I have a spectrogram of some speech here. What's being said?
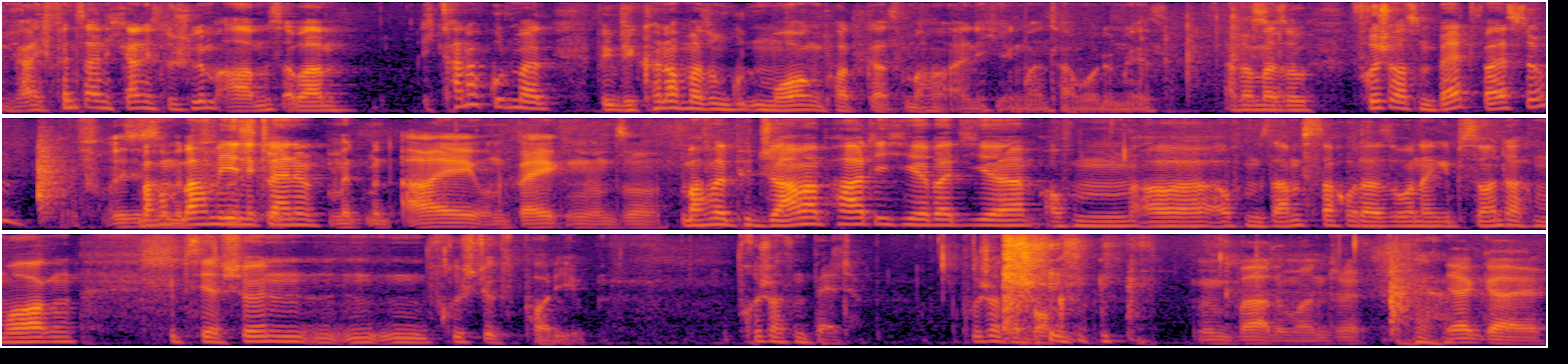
Ja, ich finde es eigentlich gar nicht so schlimm abends, aber ich kann auch gut mal, wir, wir können auch mal so einen guten Morgen-Podcast machen eigentlich irgendwann, Tamo, demnächst. Einfach mal so frisch aus dem Bett, weißt du? Richtig Machen- mit machen wir hier eine Frühstück, kleine- Mit, mit Ei und Bacon und so. Machen wir Pyjama-Party hier bei dir auf dem, äh, auf dem Samstag oder so und dann gibt es Sonntagmorgen, gibt es hier schön einen Frühstückspoddy. Frisch aus dem Bett. Frisch aus der Box. Mit dem Bademantel. Ja. geil.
